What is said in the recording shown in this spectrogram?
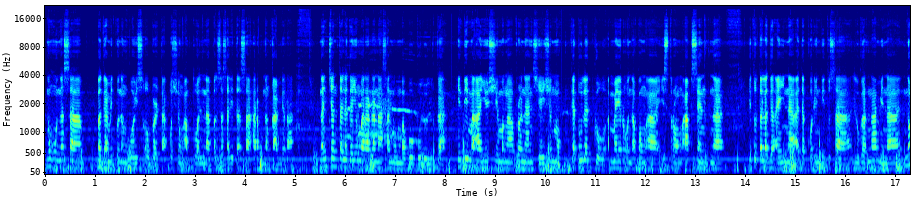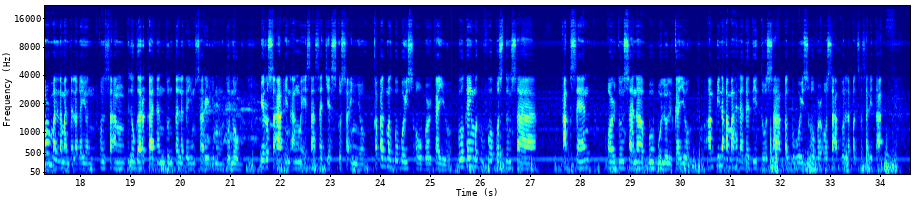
nung una sa paggamit ko ng voice over tapos yung actual na pagsasalita sa harap ng camera, nandyan talaga yung mararanasan mong mabubulol ka. Hindi maayos yung mga pronunciation mo. Katulad ko, mayroon akong ah, strong accent na ito talaga ay na-adapt ko rin dito sa lugar namin na normal naman talaga yon kung saang lugar ka nandun talaga yung sarili mong tunog pero sa akin ang may suggest ko sa inyo kapag magbo-voice over kayo huwag kayong mag-focus dun sa accent or dun sa nabubulol kayo ang pinakamahalaga dito sa pagbo-voice over o sa actual na pagsasalita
